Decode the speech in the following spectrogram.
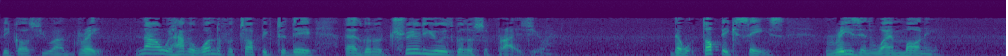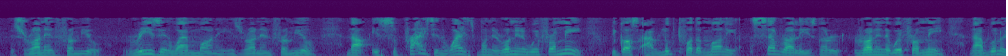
because you are great. Now we have a wonderful topic today that's going to thrill you, is going to surprise you. The topic says reason why money is running from you. Reason why money is running from you. Now, it's surprising why is money running away from me? Because I've looked for the money severally, it's not running away from me. Now, I'm going to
